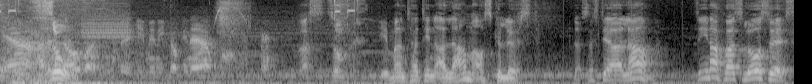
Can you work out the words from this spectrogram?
Nerven. Was zum... Jemand hat den Alarm ausgelöst. Das ist der Alarm. Sieh nach, was los ist.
